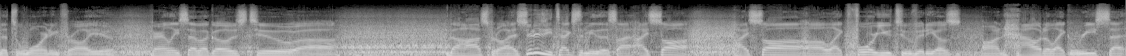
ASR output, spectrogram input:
that's a warning for all you. Apparently, Seba goes to uh, the hospital. As soon as he texted me this, I, I saw, I saw uh, like four YouTube videos on how to like reset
